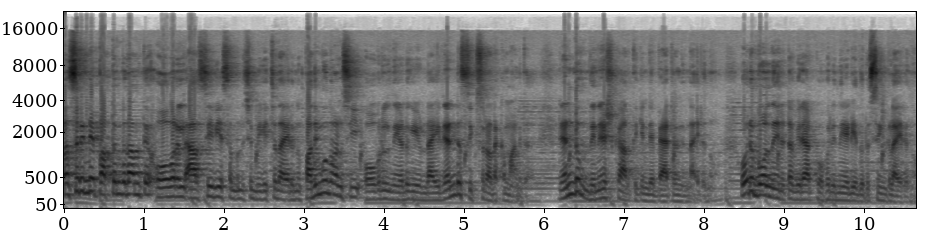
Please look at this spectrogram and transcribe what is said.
റസലിന്റെ പത്തൊൻപതാമത്തെ ഓവറിൽ ആർ സി ബിയെ സംബന്ധിച്ച് മികച്ചതായിരുന്നു. പതിമൂന്ന് റൺസ് ഈ ഓവറിൽ നേടുകയുണ്ടായി. രണ്ട് സിക്സർ അടക്കമാണിത് രണ്ടും ദിനേഷ് കാർത്തിക്കിന്റെ ബാറ്റിൽ നിന്നായിരുന്നു. ഒരു ബോൾ നേരിട്ട വിരാട് കോഹ്ലി നേടിയത് ഒരു സിംഗിൾ ആയിരുന്നു.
